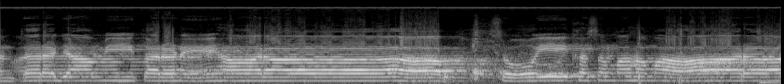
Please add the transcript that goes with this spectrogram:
ਅੰਤਰ ਜਾਮੀ ਕਰਨੇ ਹਾਰਾ। ਸੋਈ ਖਸਮ ਹਮਾਰਾ।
